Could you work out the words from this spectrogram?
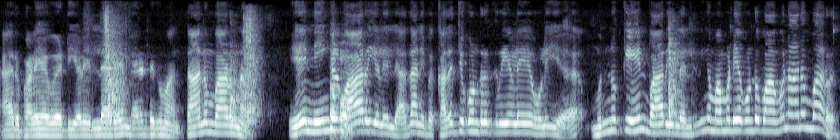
யாரு பழைய வேட்டிகள் எல்லாரையும் மிரட்டுக்குமா தானும் பாருனா ஏன் நீங்கள் வாரியல் இல்லை அதான் இப்ப கதைச்சு கொண்டிருக்கிறீங்களே ஒழிய முன்னுக்கு ஏன் வாரியல் இல்லை நீங்க மம்மடியை கொண்டு வாங்க நானும் பாருறேன்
